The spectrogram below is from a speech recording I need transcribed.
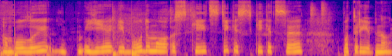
були, є і будемо скі- стільки, скільки це потрібно.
